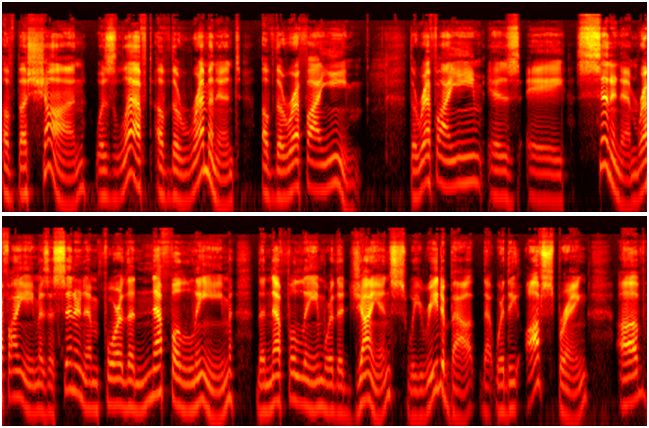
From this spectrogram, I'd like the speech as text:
of Bashan, was left of the remnant of the Rephaim. The Rephaim is a synonym, Rephaim is a synonym for the Nephilim. The Nephilim were the giants we read about that were the offspring of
